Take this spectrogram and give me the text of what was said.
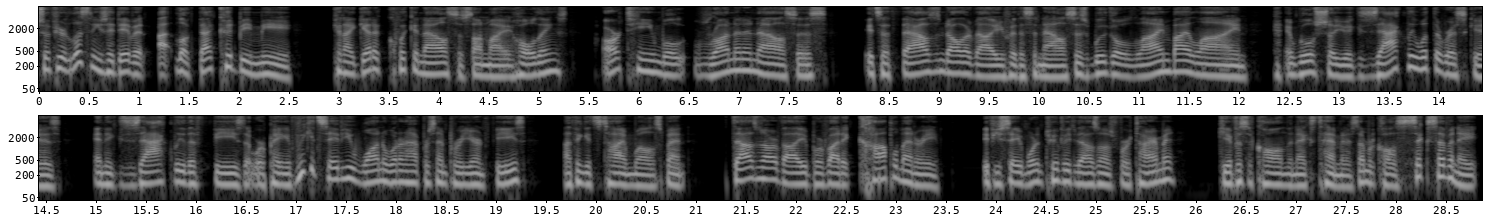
So if you're listening, you say, David, look, that could be me. Can I get a quick analysis on my holdings? Our team will run an analysis. It's a thousand dollar value for this analysis. We'll go line by line and we'll show you exactly what the risk is and exactly the fees that we're paying. If we could save you one to one and a half percent per year in fees, I think it's time well spent. Thousand dollar value provided complimentary. If you save more than two hundred fifty thousand dollars for retirement, give us a call in the next ten minutes. Number to call is 678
